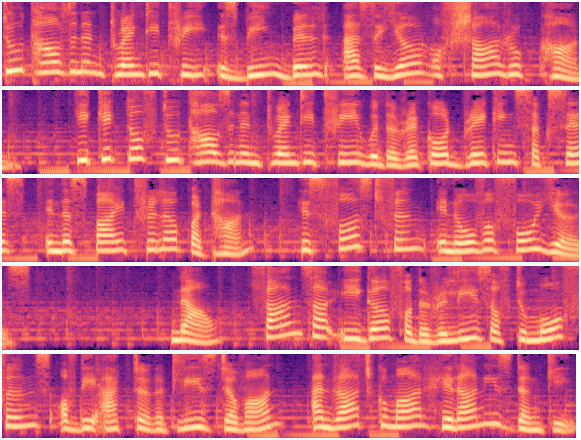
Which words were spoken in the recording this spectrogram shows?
2023 is being billed as the year of Shah Rukh Khan. He kicked off 2023 with a record breaking success in the spy thriller Pathaan, his first film in over four years. Now, fans are eager for the release of two more films of the actor at least Jawan and Rajkumar Hirani's Dunki.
